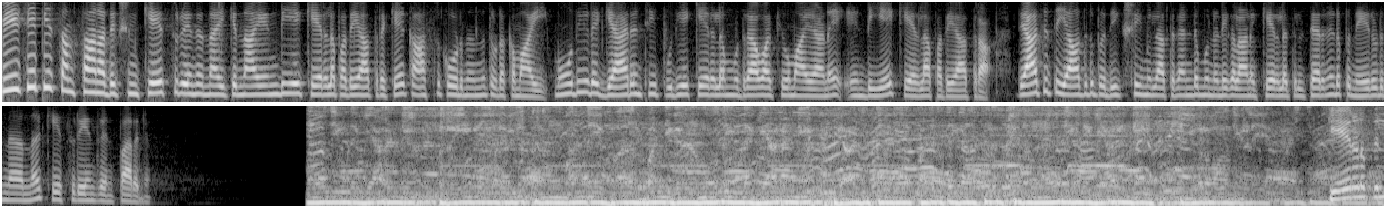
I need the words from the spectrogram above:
ബി ജെ പി സംസ്ഥാന അധ്യക്ഷൻ കെ സുരേന്ദ്രൻ നയിക്കുന്ന എൻ ഡി എ കേരള പദയാത്രയ്ക്ക് കാസർഗോഡ് നിന്ന് തുടക്കമായി. മോദിയുടെ ഗ്യാരണ്ടി പുതിയ കേരളം മുദ്രാവാക്യവുമായാണ് N D A Kerala padayatra. രാജ്യത്ത് യാതൊരു പ്രതീക്ഷയുമില്ലാത്ത രണ്ട് മുന്നണികളാണ് കേരളത്തിൽ തെരഞ്ഞെടുപ്പ് നേരിടുന്നതെന്ന് കെ സുരേന്ദ്രൻ പറഞ്ഞു. കേരളത്തിൽ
